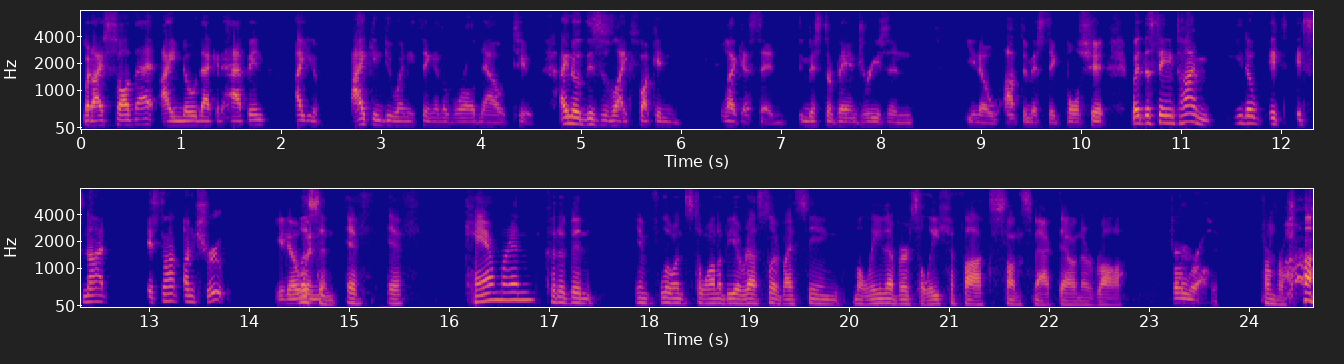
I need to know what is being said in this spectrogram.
But I saw that. I know that could happen. I you know I can do anything in the world now too. I know this is like fucking like I said, Mr. Van Driessen, you know, optimistic bullshit. But at the same time, you know, it's it's not it's not untrue. You know, listen, when, if if Cameron could have been influenced to want to be a wrestler by seeing Melina versus Alicia Fox on SmackDown or Raw. From Raw. From Raw.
